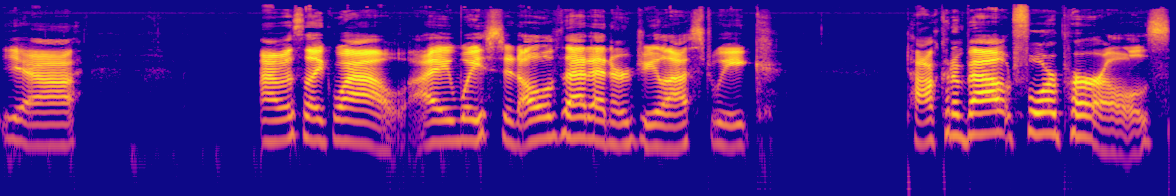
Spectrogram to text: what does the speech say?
Yeah. I was like, wow, I wasted all of that energy last week talking about four pearls,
